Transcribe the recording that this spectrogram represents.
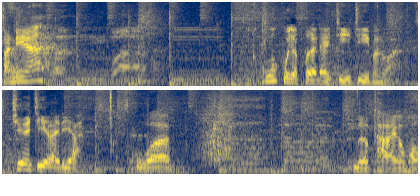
ฟันนี้นะกูว่ากูจะเปิดไอจีจีมันว่ะชื่อไอจีอะไรดีอะกูว่าเลิฟทายก็พอ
